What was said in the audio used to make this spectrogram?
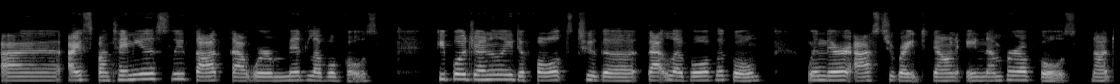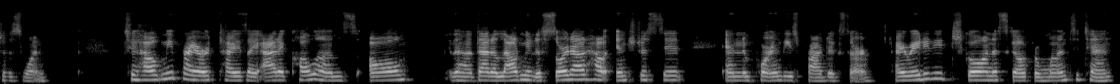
I, I spontaneously thought that were mid-level goals. People generally default to the that level of the goal when they're asked to write down a number of goals, not just one. To help me prioritize, I added columns all uh, that allowed me to sort out how interested and important these projects are. I rated each goal on a scale from one to 10,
